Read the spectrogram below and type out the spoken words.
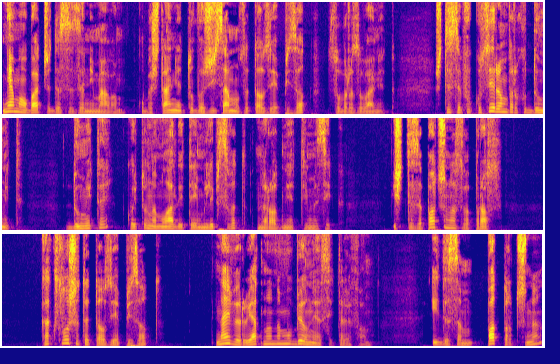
Няма обаче да се занимавам. Обещанието въжи само за този епизод с образованието. Ще се фокусирам върху думите. Думите, които на младите им липсват народният им език. И ще започна с въпрос. Как слушате този епизод? Най-вероятно на мобилния си телефон. И да съм по-точна,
